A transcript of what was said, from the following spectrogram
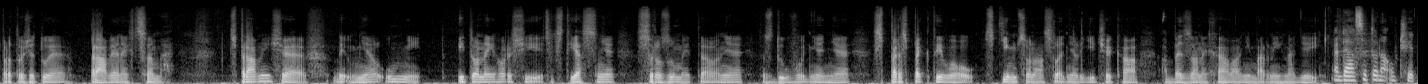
Protože tu je právě nechceme. Správný šéf by měl umět i to nejhorší říct jasně, srozumitelně, zdůvodněně, s perspektivou, s tím, co následně lidi čeká a bez zanechávání marných nadějí. A dá se to naučit?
